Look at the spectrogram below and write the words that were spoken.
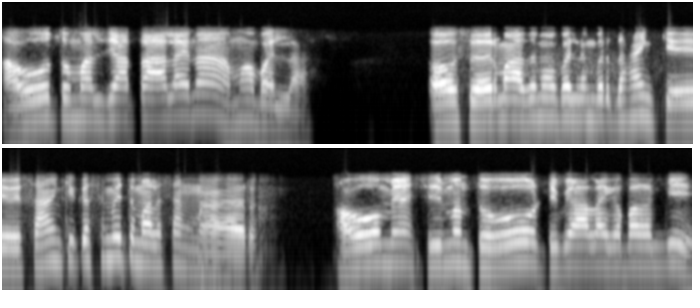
अहो तुम्हाला जे आता आलाय ना मोबाईलला. अहो सर माझा मोबाईल नंबर सांग की सांग की कसं मी तुम्हाला सांगणार? अहो मॅसेज म्हणतो ओ टी पी आलाय का बघा की.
